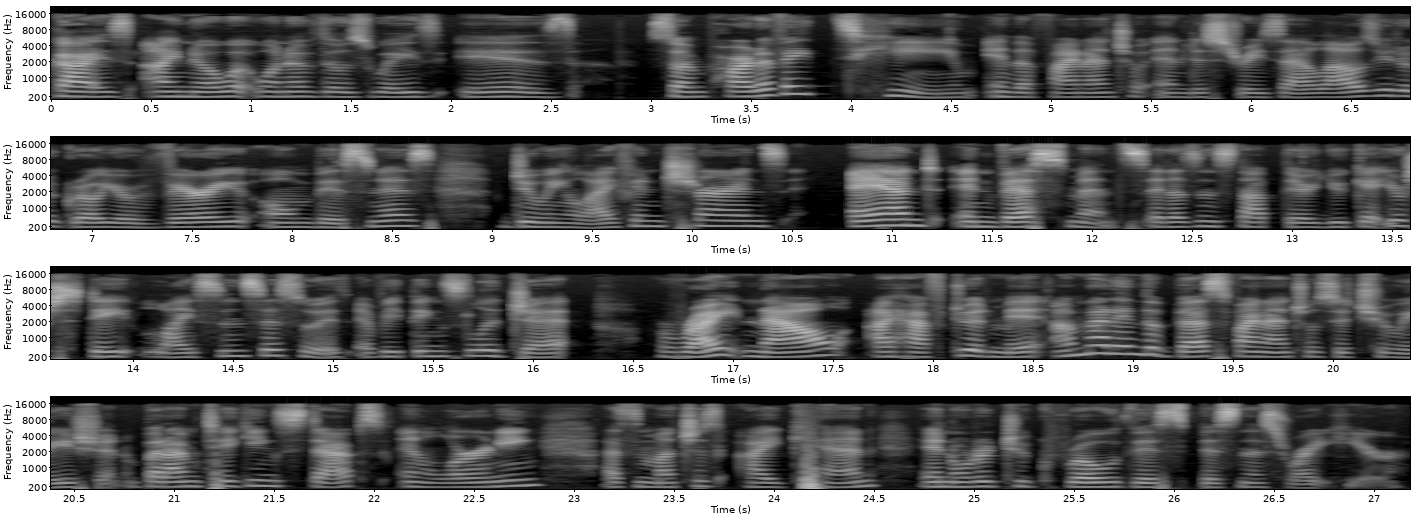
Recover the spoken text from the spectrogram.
Guys, I know what one of those ways is. So, I'm part of a team in the financial industries that allows you to grow your very own business doing life insurance and investments. It doesn't stop there. You get your state licenses, so everything's legit. Right now, I have to admit, I'm not in the best financial situation, but I'm taking steps and learning as much as I can in order to grow this business right here.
